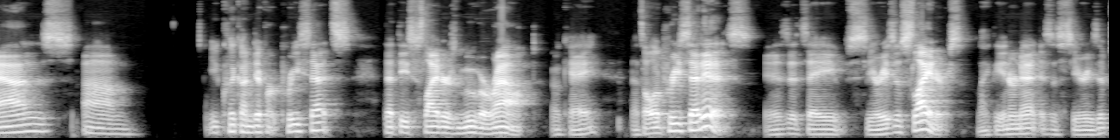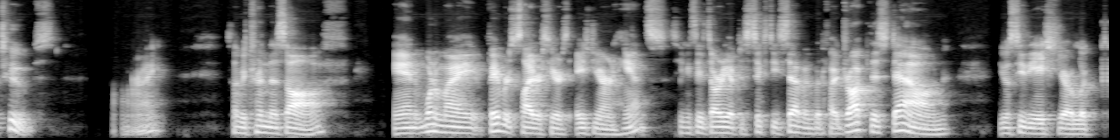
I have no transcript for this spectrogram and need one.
as um, you click on different presets, that these sliders move around, okay? That's all a preset is, is it's a series of sliders, like the internet is a series of tubes, all right? So let me turn this off. And one of my favorite sliders here is HDR Enhance. So you can see it's already up to 67, but if I drop this down, you'll see the HDR look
